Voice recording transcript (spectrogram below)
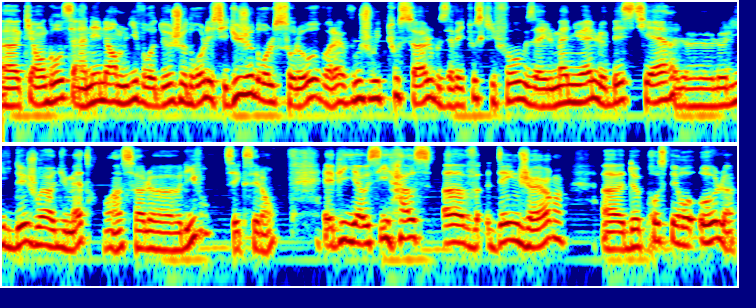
euh, qui en gros c'est un énorme livre de jeu de rôle et c'est du jeu de rôle solo. Voilà, vous jouez tout seul, vous avez tout ce qu'il faut, vous avez le manuel, le bestiaire le, livre des joueurs et du maître un seul euh, livre, c'est excellent. Et puis il y a aussi House of Danger euh, de Prospero Hall.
